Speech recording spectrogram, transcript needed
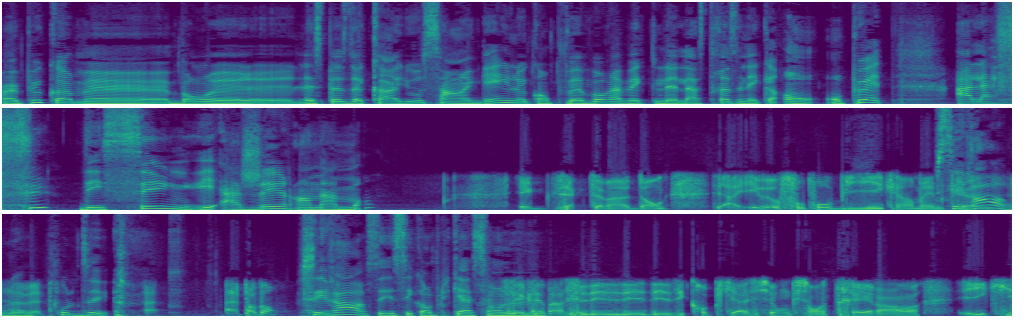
un peu comme, euh, bon... Euh, l'espèce de caillot sanguin qu'on pouvait voir avec l'AstraZeneca, on, on peut être à l'affût des signes et agir en amont? Exactement. Donc, il faut pas oublier quand même. C'est rare, là, faut le dire. Ah, pardon? C'est rare, ces, ces complications-là. Exactement. C'est des, des, des, complications qui sont très rares et qui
